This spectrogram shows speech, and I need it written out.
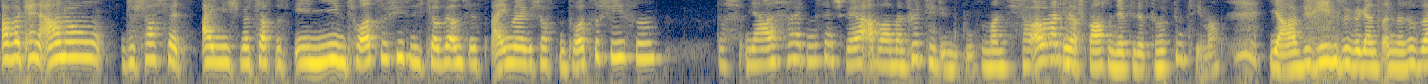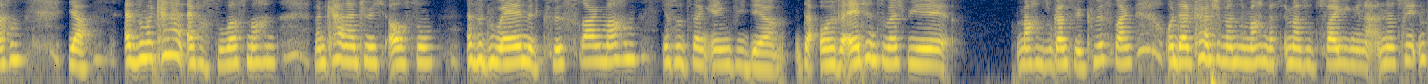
aber keine Ahnung, du schaffst halt eigentlich, man schafft es eh nie, ein Tor zu schießen. Ich glaube, wir haben es erst einmal geschafft, ein Tor zu schießen. Das, ja, es ist halt ein bisschen schwer, aber man fühlt sich halt irgendwie doof, wenn man sich schafft. Aber manchmal Ja. hat Spaß und jetzt wieder zurück zum Thema. Ja, wir reden so über ganz andere Sachen. Ja, also man kann halt einfach sowas machen. Man kann natürlich auch so, also Duell mit Quizfragen machen, dass sozusagen irgendwie der, der eure Eltern zum Beispiel machen so ganz viele Quizfragen und dann könnte man so machen, dass immer so zwei gegeneinander treten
